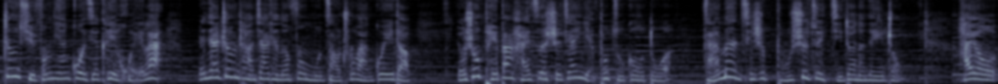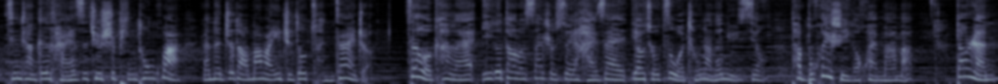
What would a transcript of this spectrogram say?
争取逢年过节可以回来。人家正常家庭的父母早出晚归的，有时候陪伴孩子的时间也不足够多。咱们其实不是最极端的那一种，还有经常跟孩子去视频通话，让他知道妈妈一直都存在着。在我看来，一个到了三十岁还在要求自我成长的女性，她不会是一个坏妈妈。当然，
